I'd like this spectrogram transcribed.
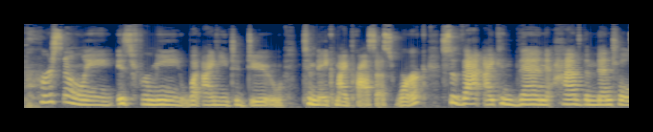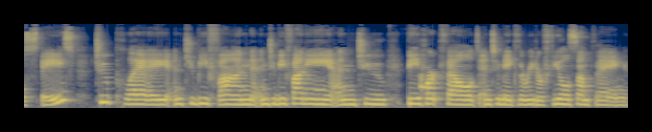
personally is for me what I need to do to make my process work so that I can then have the mental space to play and to be fun and to be funny and to be heartfelt and to make the reader feel something.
